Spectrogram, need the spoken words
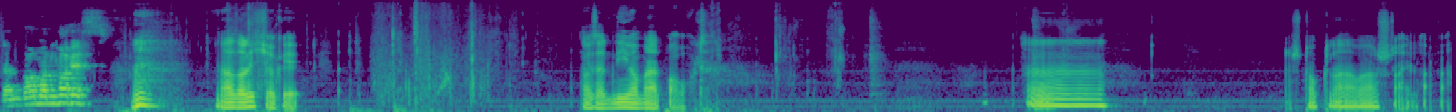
Dann bauen wir ein neues. Ja, soll ich? Okay. Aber halt nie, wenn man das braucht. Äh, Stocklava, Steinlager.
